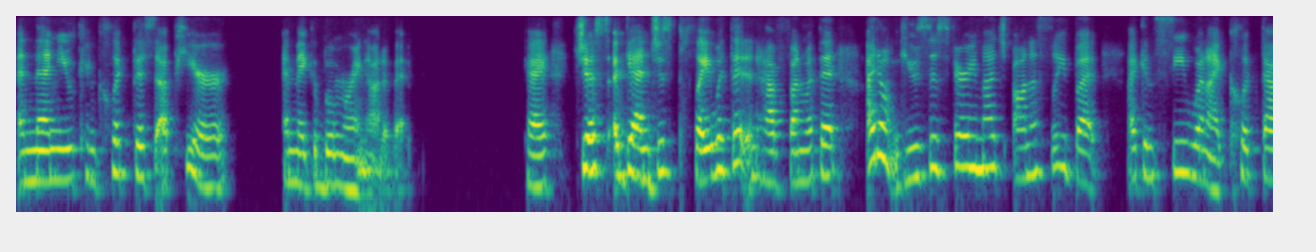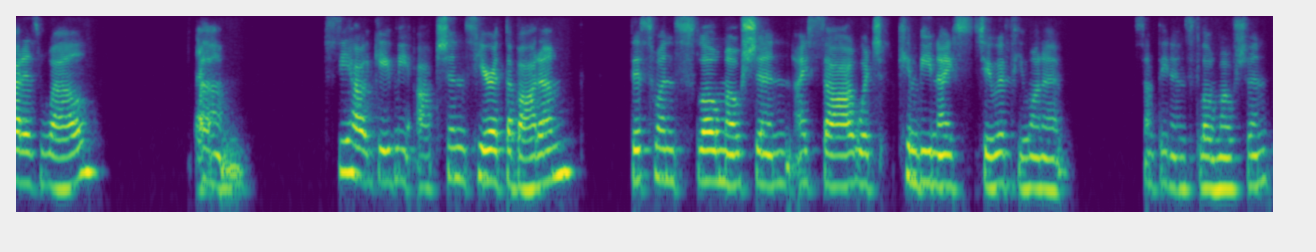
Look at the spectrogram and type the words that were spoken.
And then you can click this up here and make a boomerang out of it. Okay. Just again, just play with it and have fun with it. I don't use this very much, honestly, but I can see when I click that as well. Um, see how it gave me options here at the bottom. This one's slow motion I saw, which can be nice too if you want to something in slow motion.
